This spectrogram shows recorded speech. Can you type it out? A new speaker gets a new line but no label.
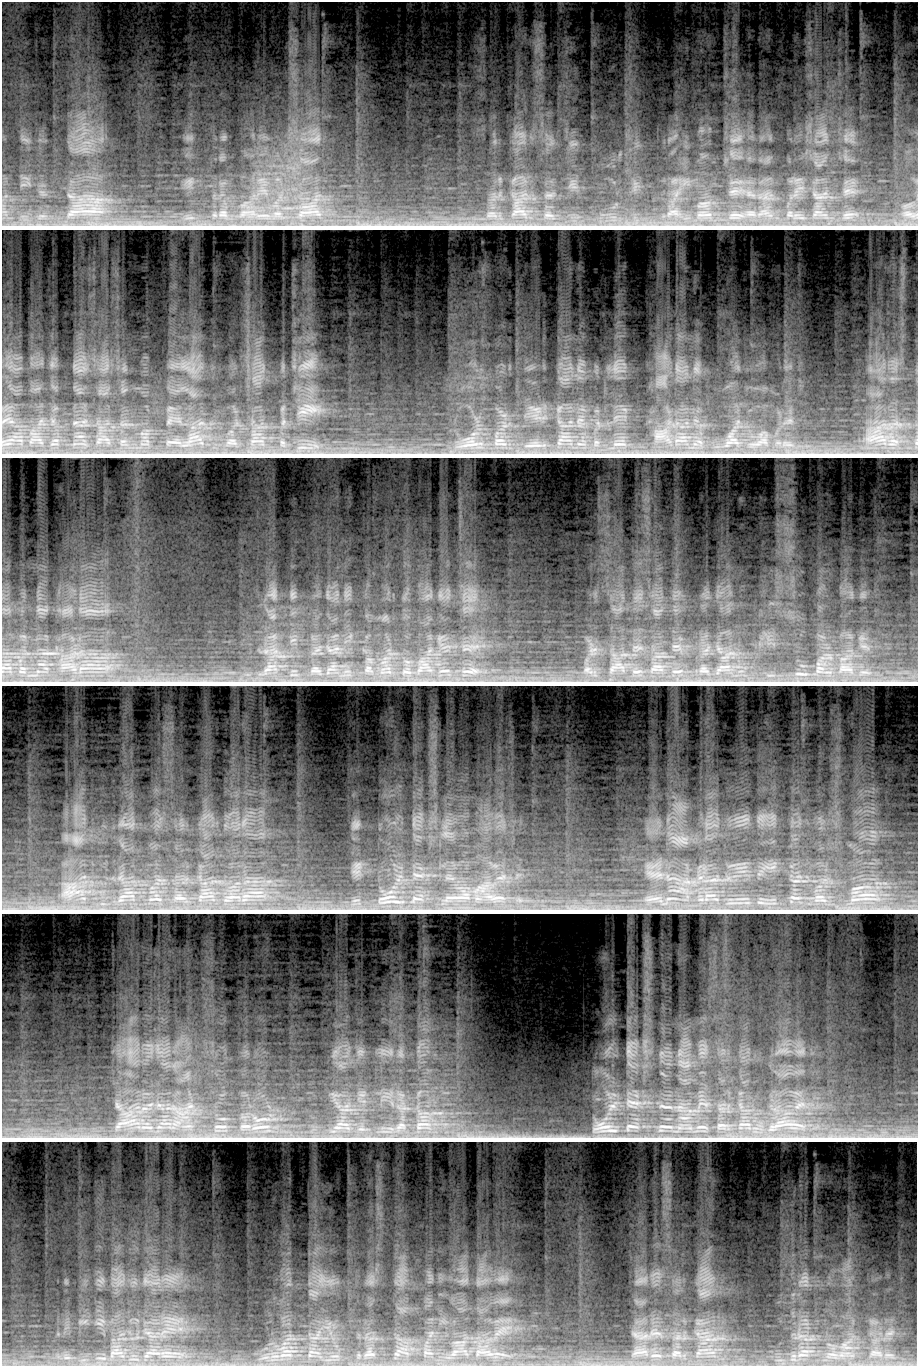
ભારતીય જનતા એક તરફ ભારે વરસાદ. સરકાર સર્જિત પૂરથી ત્રાહિમામ છે, હેરાન પરેશાન છે. હવે આ ભાજપના શાસનમાં પહેલા જ વરસાદ પછી રોડ પર દેડકાને બદલે ખાડા ને ભૂવા જોવા મળે છે. આ રસ્તા પરના ખાડા ગુજરાતની પ્રજાની કમર તો ભાગે છે, પણ સાથે સાથે પ્રજાનું ખિસ્સું પણ ભાગે છે. આજ ગુજરાતમાં સરકાર દ્વારા જે ટોલ ટેક્સ લેવામાં આવે છે, એના આંકડા જોઈએ તો એક જ વર્ષમાં ચાર હજાર આઠસો કરોડ રૂપિયા જેટલી રકમ ટોલ ટેક્સના નામે સરકાર ઉઘરાવે છે. અને બીજી બાજુ જ્યારે ગુણવત્તાયુક્ત રસ્તા આપવાની વાત આવે, ત્યારે સરકાર કુદરતનો વાંક કાઢે છે.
